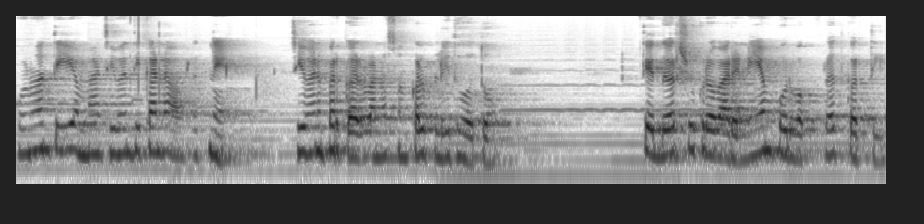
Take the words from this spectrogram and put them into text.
ગુણવંતીએ મા જીવંતિકાના વ્રતને જીવનભર કરવાનો સંકલ્પ લીધો હતો. તે દર શુક્રવારે નિયમપૂર્વક વ્રત કરતી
